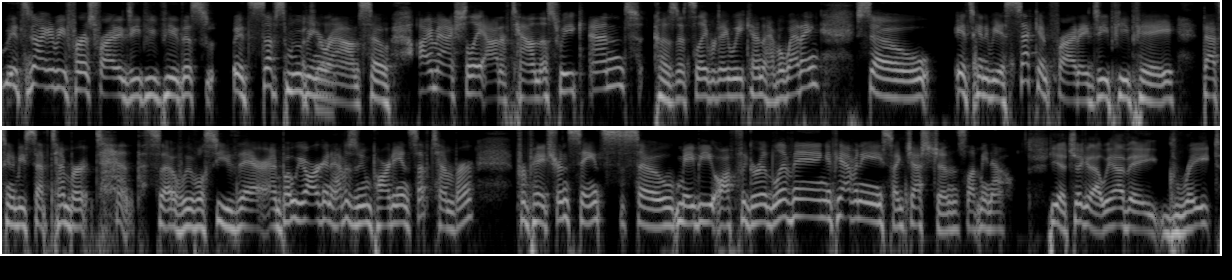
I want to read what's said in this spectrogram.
It's not going to be first Friday DPP. This it's stuff's moving right. around. So I'm actually out of town this weekend because it's Labor Day weekend. I have a wedding, so it's going to be a second Friday GPP. That's going to be September 10th. So we will see you there. And, but we are going to have a Zoom party in September for patron saints. So maybe off the grid living. If you have any suggestions, let me know. Yeah, check it out. We have a great,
